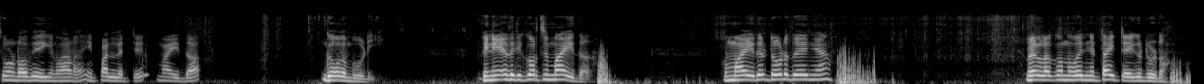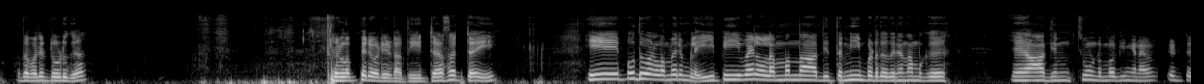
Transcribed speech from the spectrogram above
ചൂണ്ട ഉപയോഗിക്കുന്നതാണ്. ഈ പല്ലറ്റ് മൈദ ഗോതമ്പ് പൊടി. പിന്നെ ഇതിൽ കുറച്ച് മൈദ. അപ്പം മൈദ ഇട്ട് കൊടുത്തു കഴിഞ്ഞാൽ വെള്ളമൊക്കെ ഒന്ന് വലിഞ്ഞ് ടൈറ്റായി കിട്ടും അതേപോലെ ഇട്ട് കൊടുക്കുക. ഇത്രയുള്ള പരിപാടി ഇടാം തീറ്റ സെറ്റായി ഈ പുതുവെള്ളം വരുമ്പോഴേ ഈ ഈ വെള്ളം വന്ന ആദ്യത്തെ മീൻ പിടുത്തതിന് നമുക്ക് ആദ്യം ചൂണ്ടുമ്പോൾ ഇങ്ങനെ ഇട്ട്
